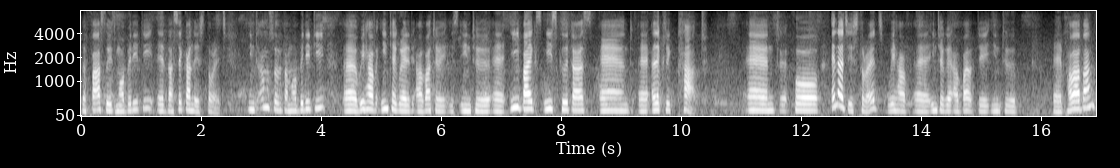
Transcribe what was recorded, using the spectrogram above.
The first is mobility, and the second is storage. In terms of the mobility, uh, we have integrated our batteries into uh, e-bikes, e-scooters, and uh, electric cart. And uh, for energy storage, we have uh, integrated our battery into a power bank,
